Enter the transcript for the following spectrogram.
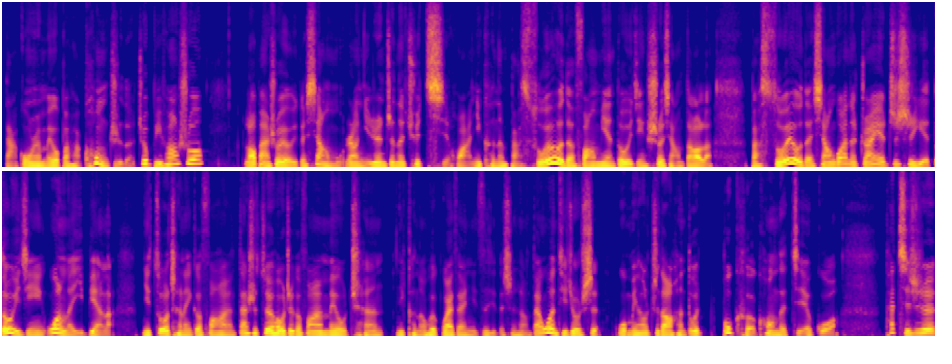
打工人没有办法控制的。就比方说，老板说有一个项目让你认真的去企划，你可能把所有的方面都已经设想到了，把所有的相关的专业知识也都已经问了一遍了，你做成了一个方案，但是最后这个方案没有成，你可能会怪在你自己的身上。但问题就是，我们要知道很多不可控的结果，它其实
